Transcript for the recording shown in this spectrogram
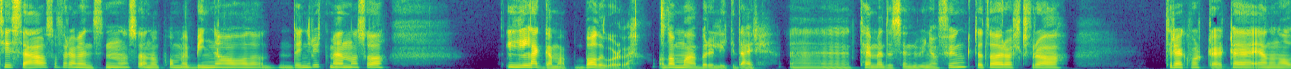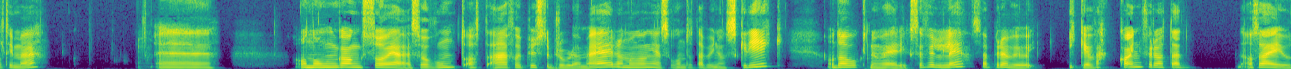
tisser jeg, og så får jeg mensen, og så er det på med bind og den rytmen, og så legger jeg meg på badegulvet, og da må jeg bare ligge der eh, til medisinen begynner å funke. Det tar alt fra tre kvarter til en og en halv time. Eh, og noen ganger så er det så vondt at jeg får pusteproblemer, og noen ganger er det så vondt at jeg begynner å skrike, og da våkner jo Erik, selvfølgelig, så jeg prøver jo ikke vekke han, for at jeg Altså, jeg er jo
